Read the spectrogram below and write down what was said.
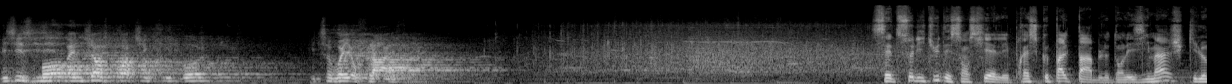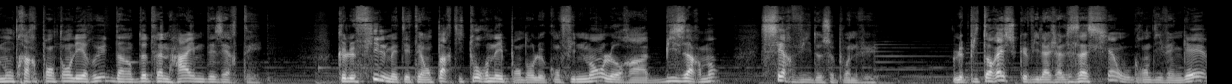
This is more than just watching football. It's a way of life. Cette solitude essentielle est presque palpable dans les images qui le montrent arpentant les rues d'un Duttenheim déserté. Que le film ait été en partie tourné pendant le confinement l'aura bizarrement servi de ce point de vue. Le pittoresque village alsacien où grandit Wenger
